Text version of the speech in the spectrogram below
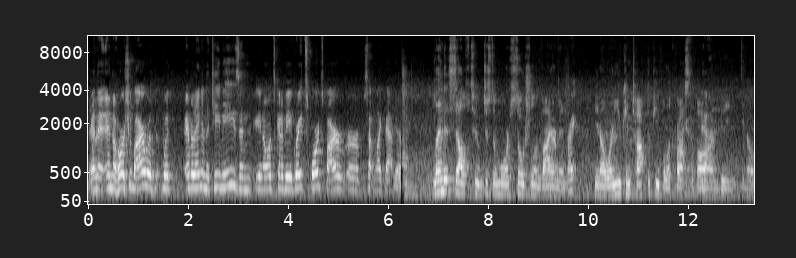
Yeah. And the and the horseshoe bar with with everything and the TVs, and you know, it's going to be a great sports bar or something like that. Yeah. Lend itself to just a more social environment. Right. you know, where you can talk to people across the bar Yeah. and be, you know,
